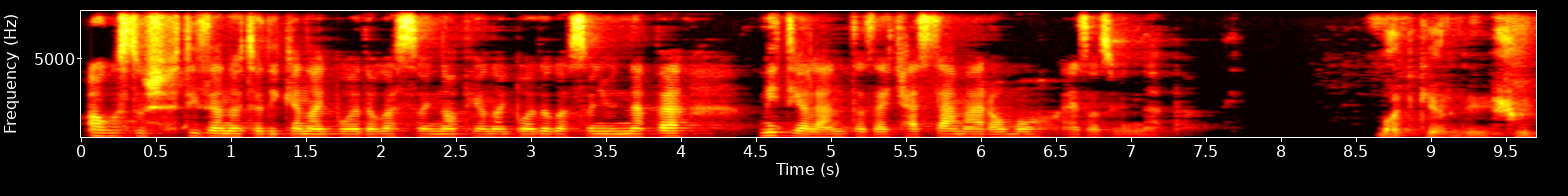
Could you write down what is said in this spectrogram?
Augusztus 15-e Nagy Boldogasszony napja, Nagy Boldogasszony ünnepe. Mit jelent az egyház számára ma ez az ünnep? Nagy kérdés, hogy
